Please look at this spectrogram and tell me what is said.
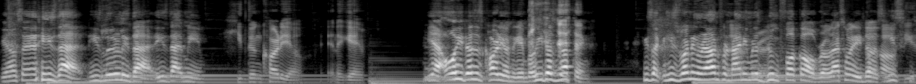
You know what I'm saying? He's that. He's literally that. He's that meme. he doing cardio in a game. Yeah, all he does is cardio in the game, bro. He does nothing. he's like he's running around for Nah, 90 minutes bro. doing fuck all, bro. That's what he does. Oh, he's, he's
